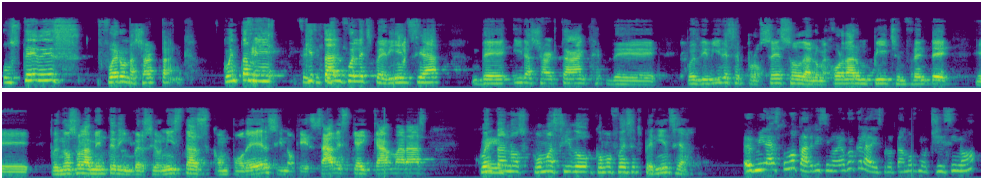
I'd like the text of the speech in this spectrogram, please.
ustedes fueron a Shark Tank. Cuéntame, ¿qué tal fue la experiencia? De ir a Shark Tank, de pues vivir ese proceso, de a lo mejor dar un pitch en frente, eh, pues no solamente de inversionistas con poder, sino que sabes que hay cámaras. Cuéntanos cómo ha sido, cómo fue esa experiencia. Eh, mira, estuvo padrísimo. Yo creo que la disfrutamos muchísimo.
